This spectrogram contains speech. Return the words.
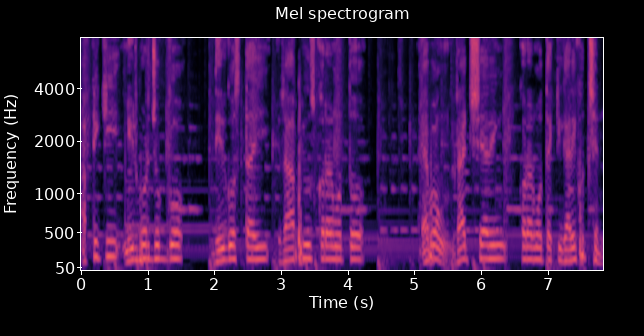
আপনি কি নির্ভরযোগ্য, দীর্ঘস্থায়ী রাফ ইউজ করার মতো এবং রাইড শেয়ারিং করার মতো একটি গাড়ি খুঁজছেন?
